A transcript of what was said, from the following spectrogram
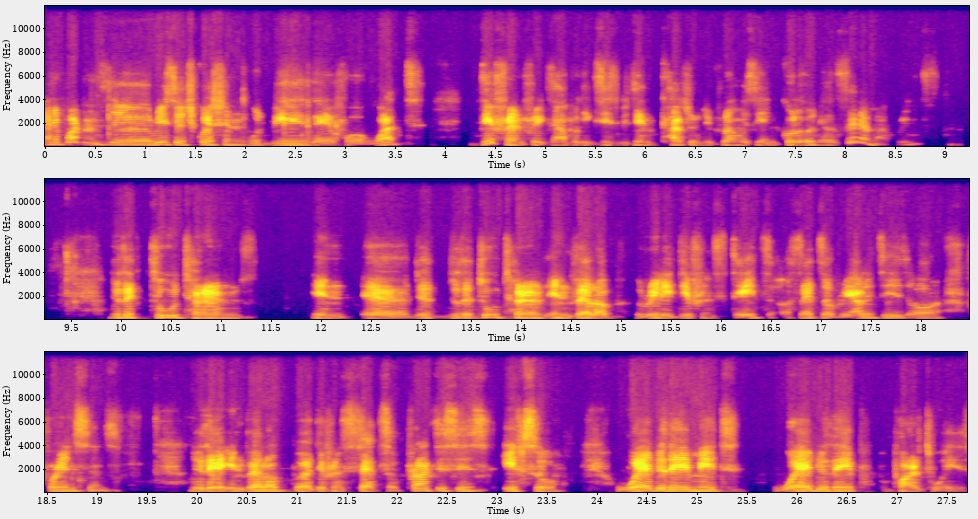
An important uh, research question would be therefore, what different, for example, exists between cultural diplomacy and colonial cinema, for instance? Do the two terms in uh, do, do the two terms envelop really different states or sets of realities, or for instance, do they envelop uh, different sets of practices? If so, where do they meet? Where do they part ways?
